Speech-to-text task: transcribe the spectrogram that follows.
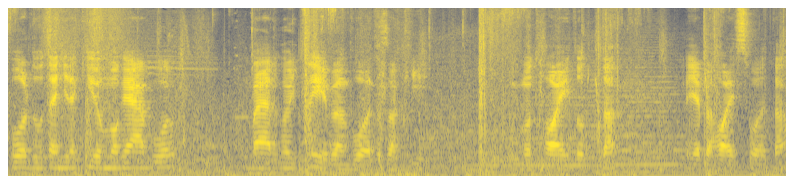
fordult ennyire ki magából, mert hogy Raven volt az, aki úgymond hajtotta, vagy ebbe hajszolta.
